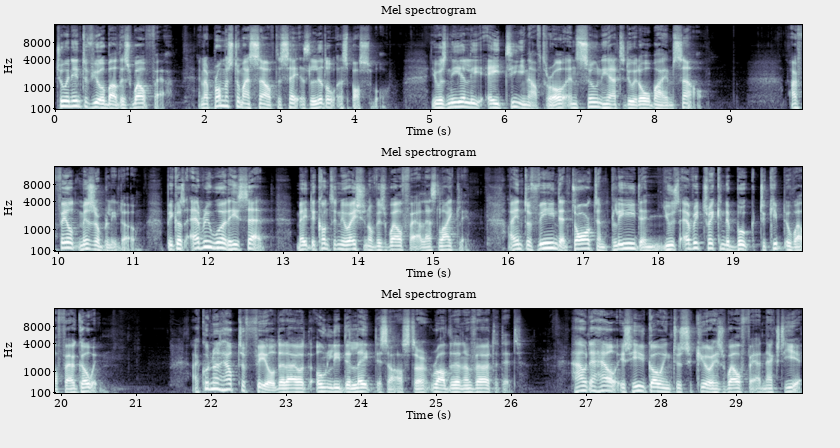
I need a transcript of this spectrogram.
to an interview about his welfare, and I promised to myself to say as little as possible. He was nearly 18 after all, and soon he had to do it all by himself. I failed miserably though, because every word he said made the continuation of his welfare less likely. I intervened and talked and pleaded and used every trick in the book to keep the welfare going. I could not help to feel that I had only delayed disaster rather than averted it. How the hell is he going to secure his welfare next year?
